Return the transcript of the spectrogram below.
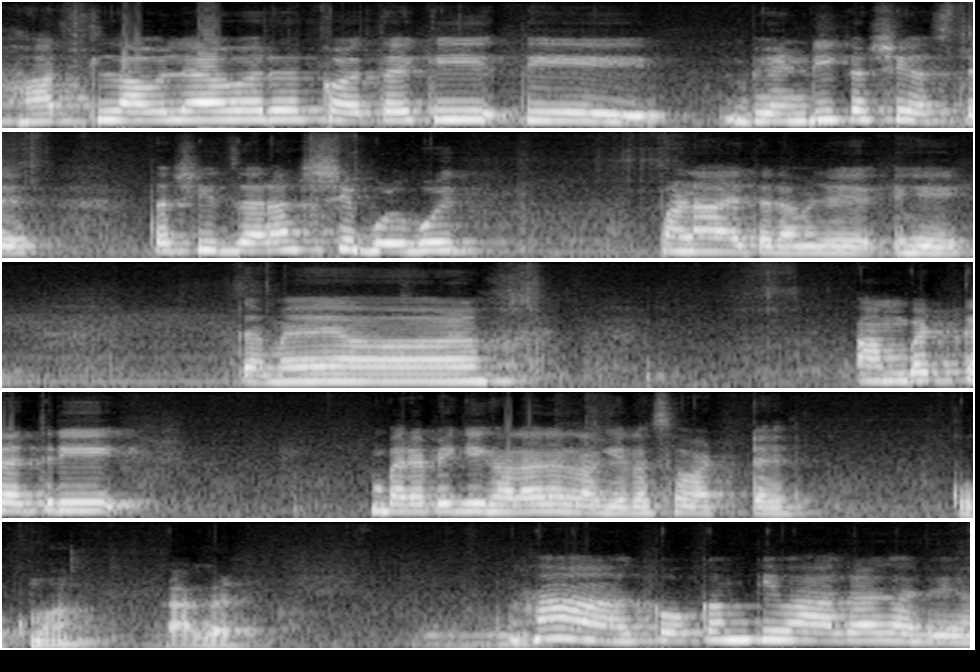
हात लावल्यावर कळतंय की ती भेंडी कशी असते तशी जराशी बुळबुळीतपणा आहे त्याला म्हणजे हे. त्यामुळे आंबट काहीतरी बऱ्यापैकी घालायला लागेल असं वाटतंय. कोकम? कागळ हां कोकम किंवा आगळ घालूया.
